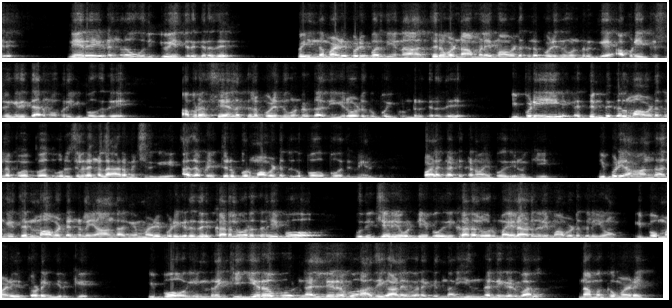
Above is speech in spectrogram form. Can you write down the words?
நிறைய இடங்களை ஒதுக்கி வைத்திருக்கிறது. இப்ப இந்த மழைப்பொடி பார்த்தீங்கன்னா திருவண்ணாமலை மாவட்டத்துல பொழிந்து கொண்டிருக்கு. அப்படியே கிருஷ்ணகிரி, தருமபுரிக்கு போகுது. அப்புறம் சேலத்துல பொழிந்து கொண்டிருக்கு. அது ஈரோடுக்கு போய் கொண்டிருக்கிறது. இப்படி திண்டுக்கல் மாவட்டத்துல இப்போ ஒரு சில இடங்கள்ல ஆரம்பிச்சிருக்கு. அது அப்படியே திருப்பூர் மாவட்டத்துக்கு போக போகுதுமே இருக்கு பாலக்காட்டு கணவாய் பகுதியை நோக்கி. இப்படி ஆங்காங்கே தென் மாவட்டங்களையும் ஆங்காங்கே மழை பொழிகிறது. கடலோரத்துல இப்போ புதுச்சேரி ஒட்டிய பகுதி, கடலூர், மயிலாடுதுறை மாவட்டத்திலையும் இப்போ மழை தொடங்கியிருக்கு இப்போ இன்றைக்கு இரவு, நள்ளிரவு, அதிகாலை வரைக்கும் தான் இந்த நிகழ்வால் நமக்கு மழை.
